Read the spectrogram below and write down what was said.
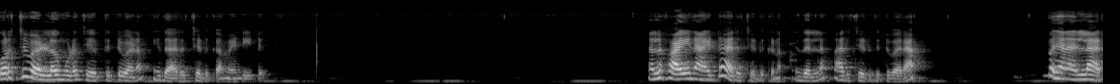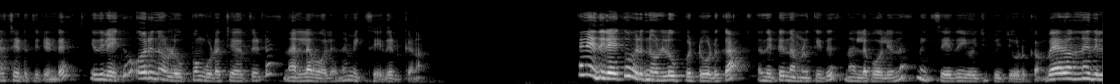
കുറച്ച് വെള്ളവും കൂടെ ചേർത്തിട്ട് വേണം ഇത് അരച്ചെടുക്കാൻ വേണ്ടിയിട്ട്. നല്ല ഫൈനായിട്ട് അരച്ചെടുക്കണം. ഇതെല്ലാം അരച്ചെടുത്തിട്ട് വരാം. അപ്പോൾ ഞാൻ എല്ലാം അരച്ചെടുത്തിട്ടുണ്ട്. ഇതിലേക്ക് ഒരു നുള്ളു ഉപ്പും കൂടെ ചേർത്തിട്ട് നല്ലപോലെ ഒന്ന് മിക്സ് ചെയ്തെടുക്കണം. ഇനി ഇതിലേക്ക് ഒരു നുള്ളു ഉപ്പിട്ട് കൊടുക്കുക. എന്നിട്ട് നമ്മൾക്കിത് നല്ലപോലെ ഒന്ന് മിക്സ് ചെയ്ത് യോജിപ്പിച്ച് കൊടുക്കാം. വേറെ ഒന്നും ഇതിൽ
